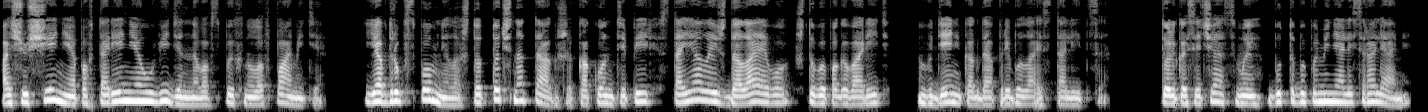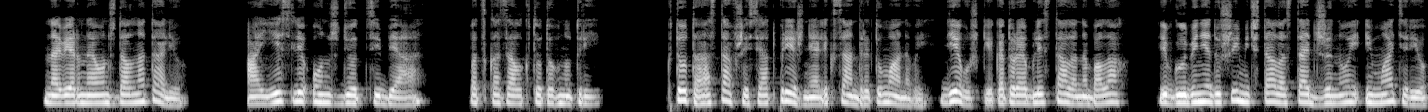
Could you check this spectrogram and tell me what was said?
Ощущение повторения увиденного вспыхнуло в памяти. Я вдруг вспомнила, что точно так же, как он теперь, стояла и ждала его, чтобы поговорить в день, когда прибыла из столицы. Только сейчас мы будто бы поменялись ролями. Наверное, он ждал Наталью. А если он ждет тебя? подсказал кто-то внутри. Кто-то, оставшийся от прежней Александры Тумановой, девушки, которая блистала на балах и в глубине души мечтала стать женой и матерью,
